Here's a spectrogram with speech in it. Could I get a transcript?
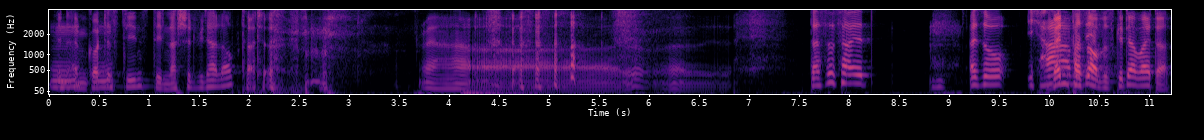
in einem Gottesdienst, den Laschet wieder erlaubt hatte. Ja. das ist halt. Also, ich habe. Wenn, pass auf, es geht ja weiter.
